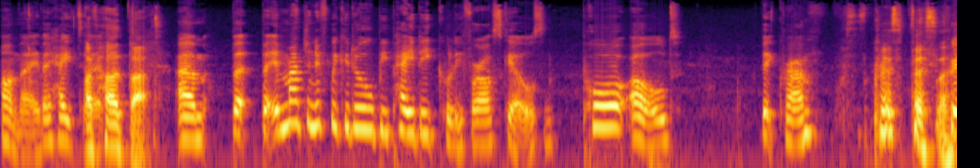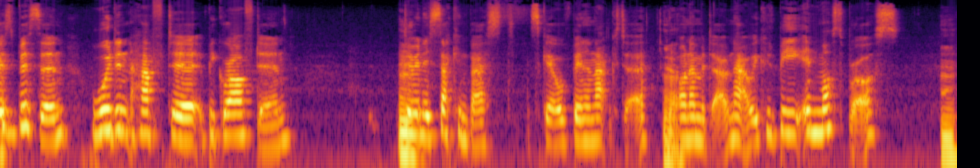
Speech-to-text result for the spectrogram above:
aren't they? They hate it. I've heard that. Um, but but imagine if we could all be paid equally for our skills. Poor old Vikram, Chris Pisser. Chris Bisson, wouldn't have to be grafting, Mm. doing his second best skill of being an actor Yeah. on Emmerdale. Now he could be in Mossbros, Mm.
